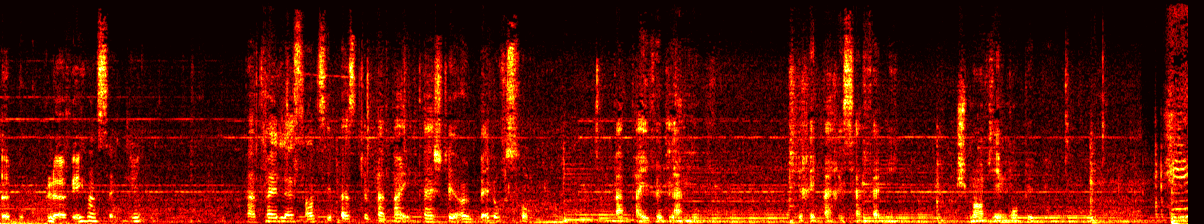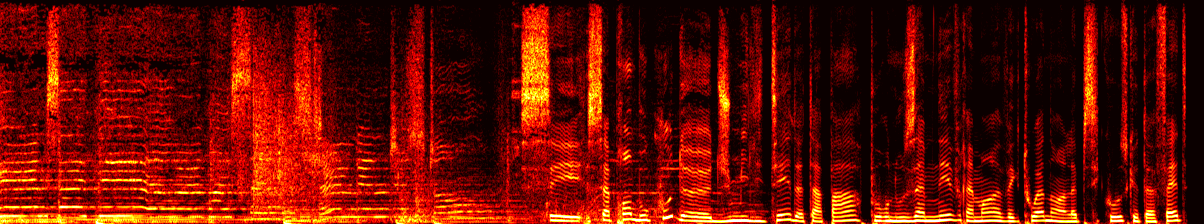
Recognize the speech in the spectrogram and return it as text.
t'as beaucoup pleuré en cette nuit. Papa, il l'a senti parce que papa t'a acheté un bel ourson. Papa, il veut de l'amour. Puis réparer sa famille. Je m'en viens, mon bébé. C'est ça prend beaucoup d'humilité de, ta part pour nous amener vraiment avec toi dans la psychose que tu as faite.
